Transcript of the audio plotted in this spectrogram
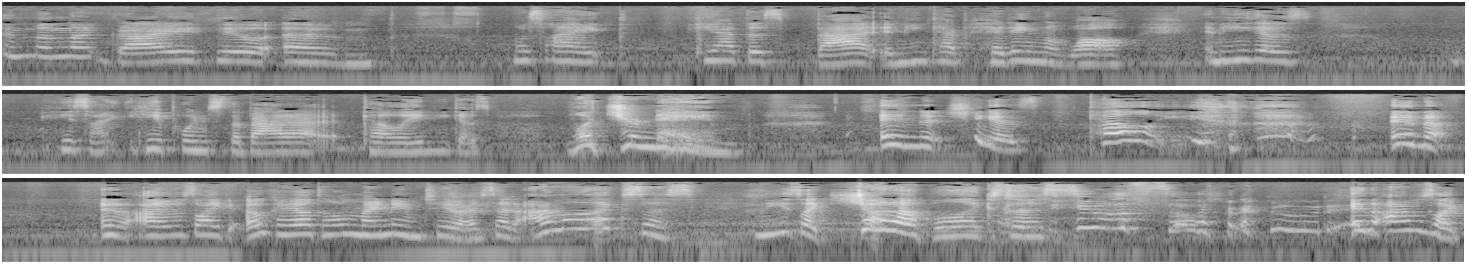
and then that guy who um was like he had this bat and he kept hitting the wall and he goes he's like he points the bat at Kelly and he goes, What's your name? And she goes, Kelly and and I was like, Okay, I'll tell him my name too. I said, I'm Alexis and he's like, Shut up, Alexis He was so rude. And I was like,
